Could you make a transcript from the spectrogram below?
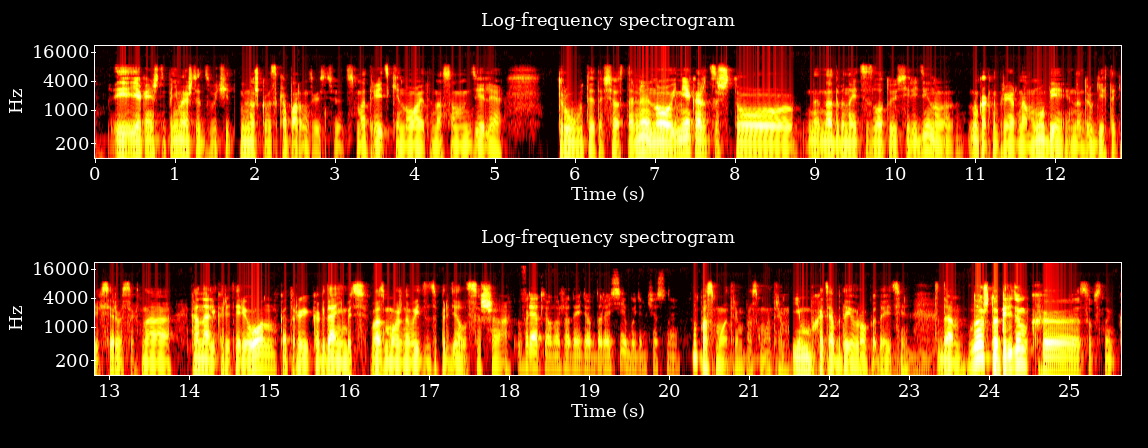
И я, конечно, понимаю, что это звучит немножко высокопарно, то есть смотреть кино это на самом деле труд, это все остальное, но мне кажется, что надо бы найти золотую середину, ну, как, например, на Муби, на других таких сервисах, на канале Критерион, который когда-нибудь, возможно, выйдет за пределы США. Вряд ли он уже дойдет до России, будем честны. Ну, посмотрим, посмотрим. Ему бы хотя бы до Европы дойти. Да. Ну что, перейдем к, собственно, к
